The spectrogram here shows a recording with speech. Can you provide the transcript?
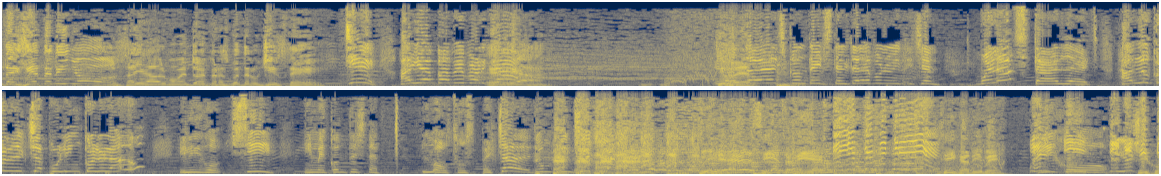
47 niños. Ha llegado el momento de que nos cuenten un chiste. Sí, allá papi, ¿por qué? Y ustedes contestan el teléfono y dicen, buenas tardes, ¿hablo con el Chapulín Colorado? Y le digo, sí, y me contesta, lo sospeché desde un principio. Muy bien, sí, está bien. Sí, hija, dime. Hijo. Hijo,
